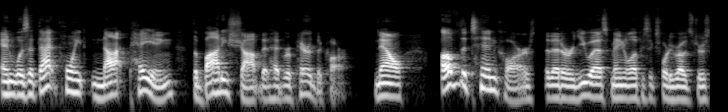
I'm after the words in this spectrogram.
and was at that point not paying the body shop that had repaired the car. Now, of the 10 cars that are US manual LP640 Roadsters,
